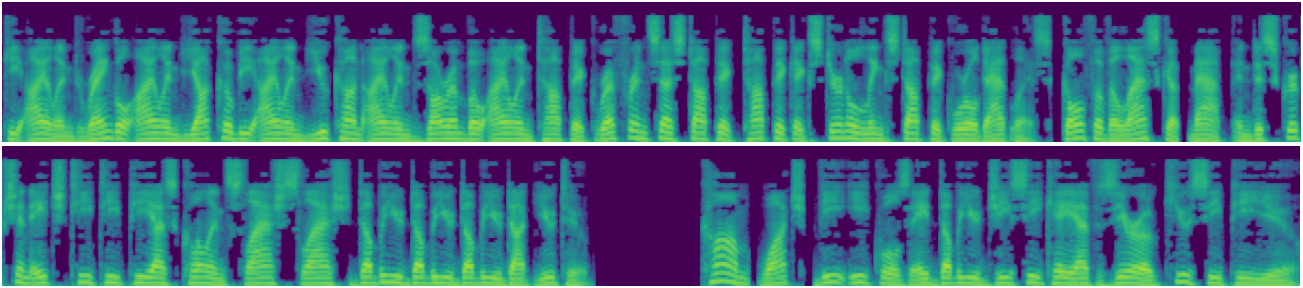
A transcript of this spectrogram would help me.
Woronkofski Island Wrangell Island Yakobi Island Yukon Island Zarembo Island topic References topic topic External links topic World Atlas, Gulf of Alaska, map and description https colon slash slash www.youtube.com, watch, v equals awgckf 0 qcpu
